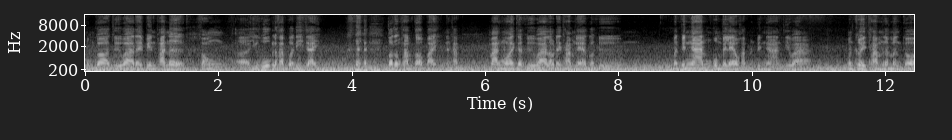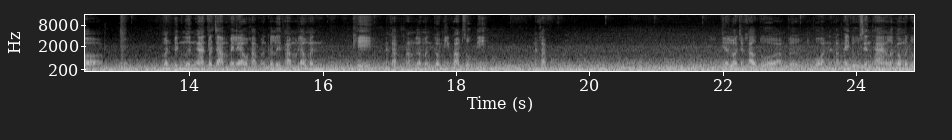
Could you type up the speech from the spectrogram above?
ผมก็ถือว่าได้เป็นพาร์ทเนอร์ของเอ่อ YouTube แหละครับ ก็ดีใจ ก็ต้องทำต่อไปนะครับ มากน้อยก็คือว่าเราได้ทำแล้วก็คือ มันเป็นงานของผมไปแล้วครับ มันเป็นงานที่ว่ามันเคยทำแล้วมันก็มันเป็นเหมือนงานประจำไปแล้วครับ มันก็เลยทำแล้วมันโอเคนะครับทำแล้วมันก็มีความสุขดีนะครับ เดี๋ยวเราจะเข้าตัวอำเภอชุมพรนะครับ ให้ดูเส้นทางแล้วก็มาดู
